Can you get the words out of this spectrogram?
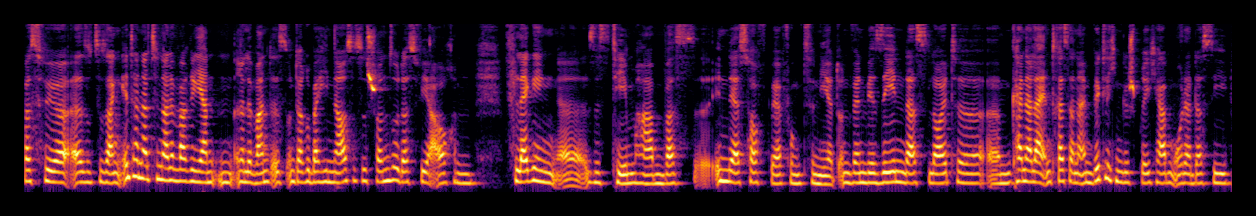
was für äh, sozusagen internationale Varianten relevant ist und darüber hinaus ist es schon so, dass wir auch ein Flagging-System haben, was in der Software funktioniert und wenn wir sehen, dass Leute ähm, keinerlei Interesse an einem wirklichen Gespräch haben oder dass sie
